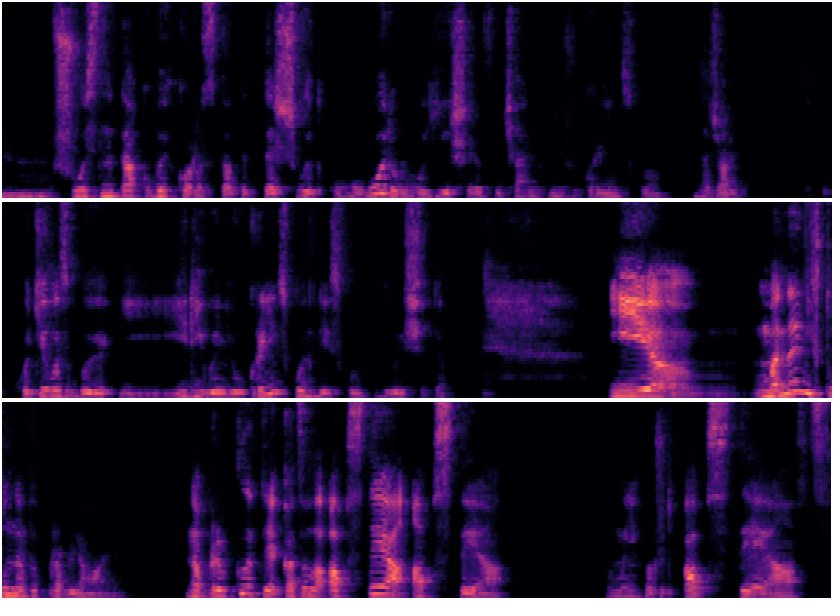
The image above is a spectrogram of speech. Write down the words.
м, щось не так використати, теж швидко говорю, ну гірше, звичайно, ніж українською. На жаль, хотілося б і, рівень і українською, англійською підвищити. І е, мене ніхто не виправляє. Наприклад, я казала upstairs, upstairs. А мені кажуть upstairs.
